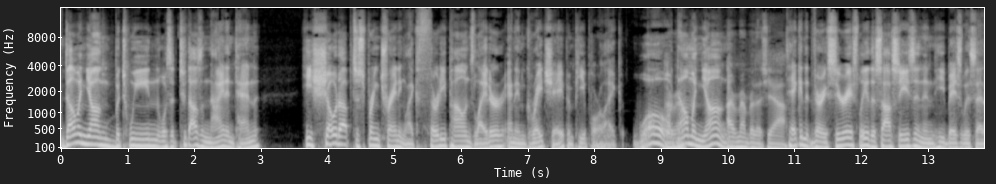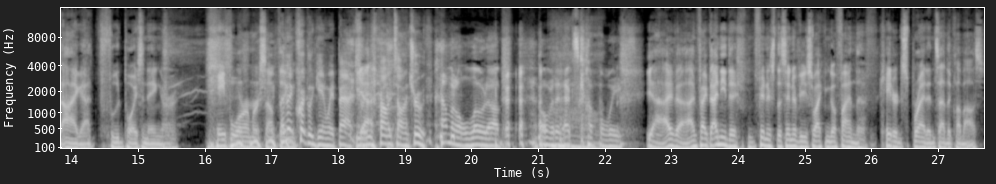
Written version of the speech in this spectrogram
Delmon Young between was it 2009 and 10. He showed up to spring training like 30 pounds lighter and in great shape, and people were like, "Whoa, remember- Delmon Young!" I remember this. Yeah. taking it very seriously this off season, and he basically said, "I got food poisoning or tapeworm or something." And then quickly gained weight back. So Yeah. he's probably telling the truth. I'm going to load up over the next couple weeks. yeah, I've, uh, in fact, I need to finish this interview so I can go find the catered spread inside the clubhouse.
